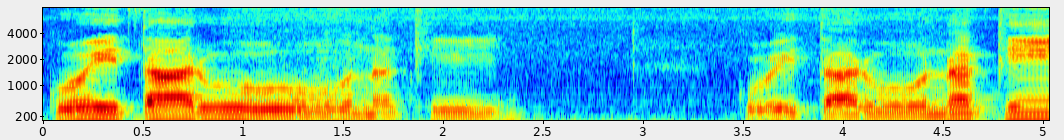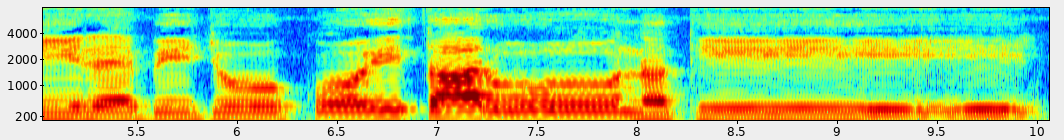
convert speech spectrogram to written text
કોઈ તારું નથી. કોઈ તારું નથી રે બીજો કોઈ તારું નથી.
